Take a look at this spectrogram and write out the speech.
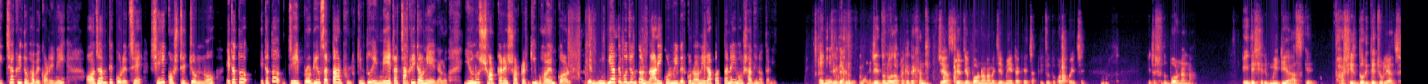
ইচ্ছাকৃতভাবে করেনি, অজান্তে করেছে। সেই কষ্টের জন্য এটা তো এটা তো যেই প্রোডিউসার তার ভুল। কিন্তু এই মেয়েটার চাকরিটাও নিয়ে গেল। ইউনূস সরকারের সরকার কি ভয়ংকর যে মিডিয়াতে পর্যন্ত নারী কর্মীদের কোনো নিরাপত্তা নেই এবং স্বাধীনতা নেই। জি ধন্যবাদ আপনাকে। দেখেন যে আজকে যে বর্ণা নামে যে মেয়েটাকে চাকরিচ্যুত করা হয়েছে, এটা শুধু বর্ণা না। এই দেশের মিডিয়া আজকে ফাঁসির দড়িতে ঝুলে আছে।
